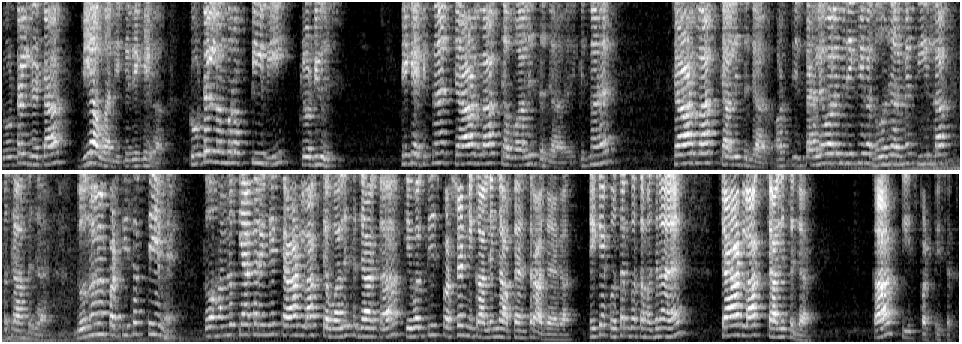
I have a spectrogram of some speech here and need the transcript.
टोटल डेटा दिया हुआ नीचे, देखिएगा। Total number of TV produce ठीक है, कितना है? चार लाख चौवालीस हज़ार है। कितना है? चार लाख चालीस हज़ार। और पहले वाले में देखिएगा, दो हज़ार में तीन लाख पचास हज़ार। दोनों में प्रतिशत सेम है। तो हम लोग क्या करेंगे? चार लाख चौवालीस हज़ार का केवल तीस परसेंट निकालेंगे, आपका आंसर आ जाएगा। ठीक है क्वेश्चन को समझना है। चार लाख चालीस हज़ार का तीस प्रतिशत।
